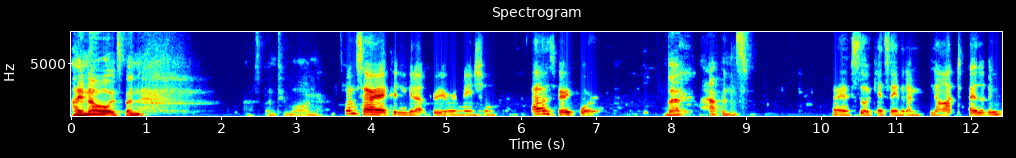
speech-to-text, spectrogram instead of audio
I know it's been it's been too long. I'm sorry I couldn't get out for your ordination. I was very poor. That happens. I still can't say that I'm not. I live in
